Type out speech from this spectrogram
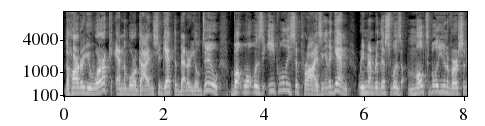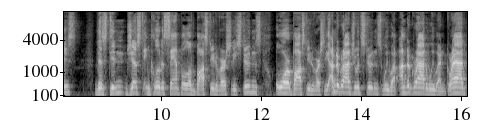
The harder you work and the more guidance you get, the better you'll do. But what was equally surprising, and again, remember this was multiple universities. This didn't just include a sample of Boston University students or Boston University undergraduate students. We went undergrad, we went grad.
